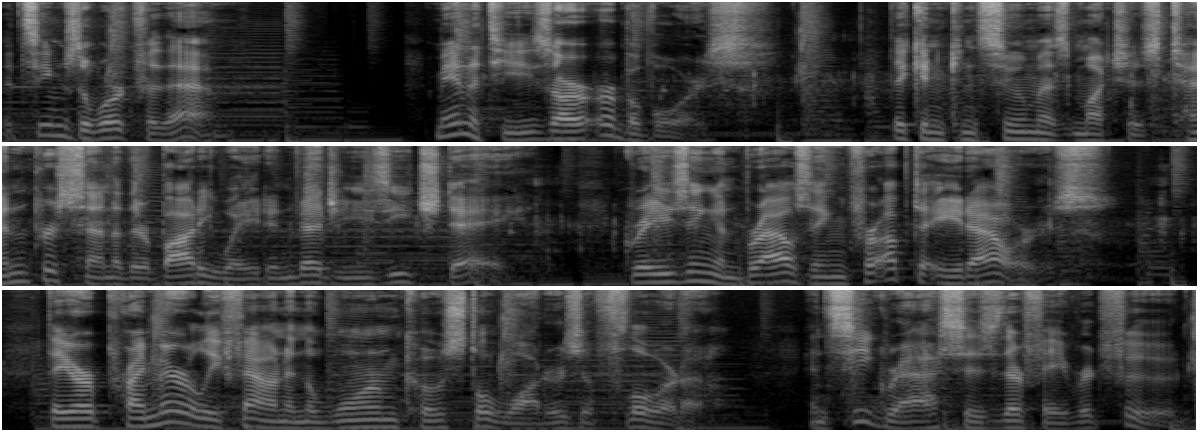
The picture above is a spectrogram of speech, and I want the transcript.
it seems to work for them. Manatees are herbivores, they can consume as much as 10% of their body weight in veggies each day, grazing and browsing for up to 8 hours. They are primarily found in the warm coastal waters of Florida, and seagrass is their favorite food.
